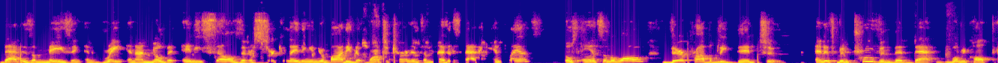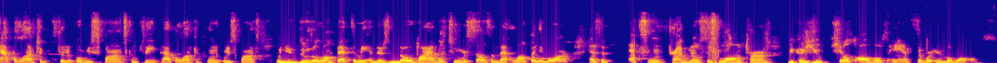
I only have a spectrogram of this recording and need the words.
That is amazing and great. And I know that any cells that are circulating in your body that want to turn into metastatic implants, those ants in the wall, they're probably dead too. And it's been proven that that what we call pathologic clinical response, complete pathologic clinical response, when you do the lumpectomy and there's no viable tumor cells in that lump anymore, has an excellent prognosis long term because you killed all those ants that were in the walls.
